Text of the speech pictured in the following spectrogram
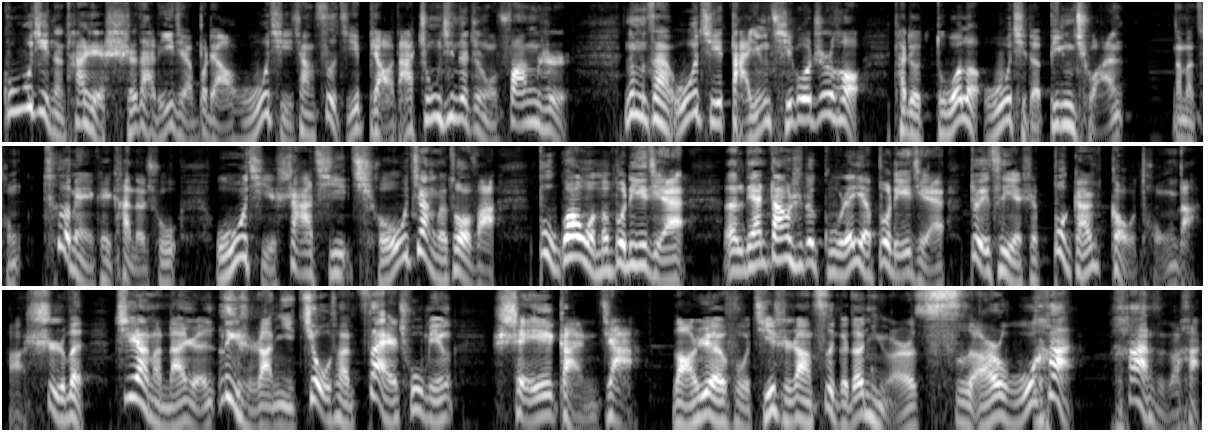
估计呢，他也实在理解不了吴起向自己表达忠心的这种方式。那么，在吴起打赢齐国之后，他就夺了吴起的兵权。那么，从侧面也可以看得出，吴起杀妻求将的做法，不光我们不理解，呃，连当时的古人也不理解，对此也是不敢苟同的啊！试问，这样的男人，历史上你就算再出名，谁敢嫁？老岳父即使让自个的女儿死而无憾，汉子的汉，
